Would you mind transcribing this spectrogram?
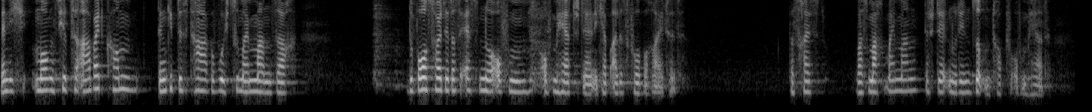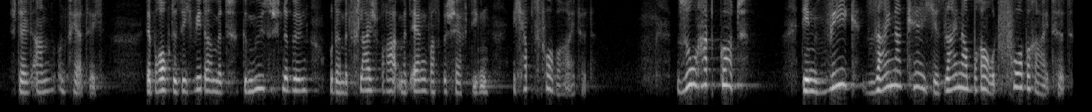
Wenn ich morgens hier zur Arbeit komme, dann gibt es Tage, wo ich zu meinem Mann sage, du brauchst heute das Essen nur auf dem, auf dem Herd stellen. Ich habe alles vorbereitet. Das heißt, was macht mein Mann? Der stellt nur den Suppentopf auf dem Herd. Stellt an und fertig. Der brauchte sich weder mit Gemüseschnibbeln oder mit Fleischbraten, mit irgendwas beschäftigen. Ich habe es vorbereitet. So hat Gott den Weg seiner Kirche, seiner Braut vorbereitet.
